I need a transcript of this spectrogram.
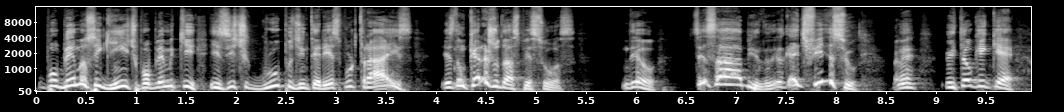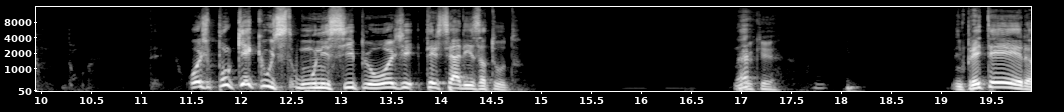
O problema é o seguinte: o problema é que existe grupos de interesse por trás. Eles não querem ajudar as pessoas. Entendeu? Você sabe, é difícil. Né? Então o que, que é? Hoje, por que, que o município hoje terciariza tudo? Né? Por quê? Empreiteira,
